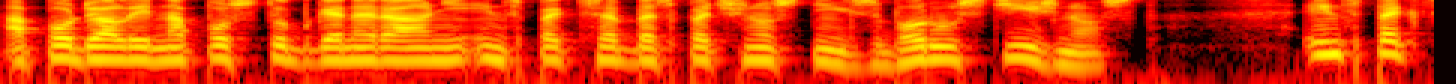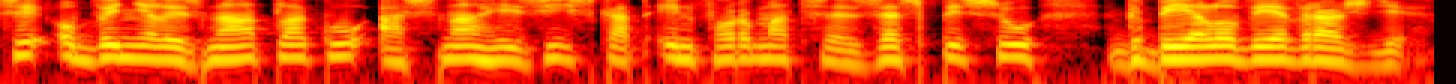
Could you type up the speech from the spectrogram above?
a podali na postup Generální inspekce bezpečnostních sborů stížnost. Inspekci obvinili z nátlaku a snahy získat informace ze spisu k Bělově vraždě.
